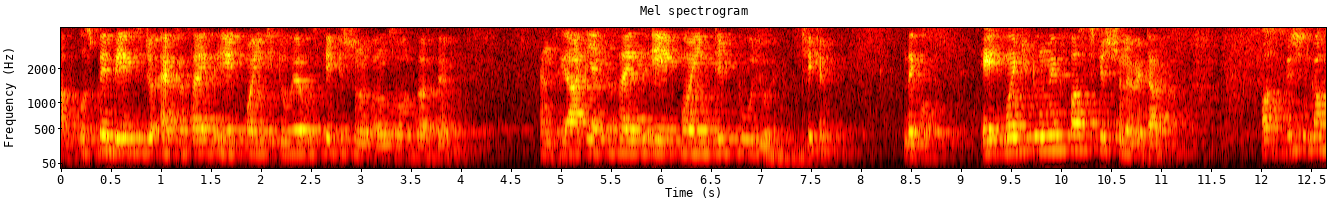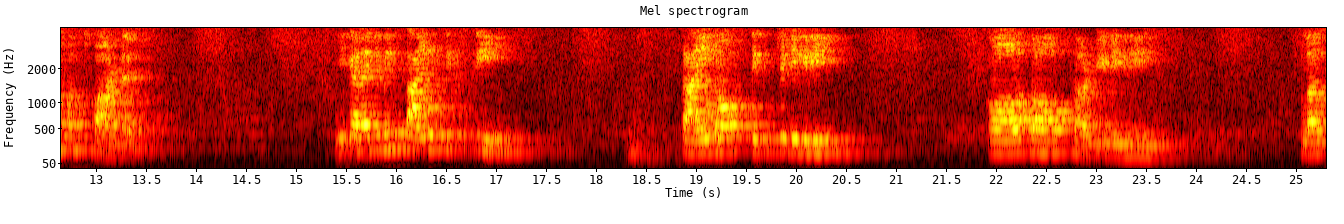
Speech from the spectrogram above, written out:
अब उस पर बेस्ड जो एक्सरसाइज 8.2 है, उसके क्वेश्चनों को हम सोल्व करते हैं. एनसीईआरटी एक्सरसाइज 8.2 जो है, ठीक है? देखो 8.2 में फ़र्स्ट क्वेश्चन है बेटा. फ़र्स्ट क्वेश्चन का फ़र्स्ट पार्ट है. ये कह रहा है कि भाई sine 60 sine of 60 degree cos of 30 degree plus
